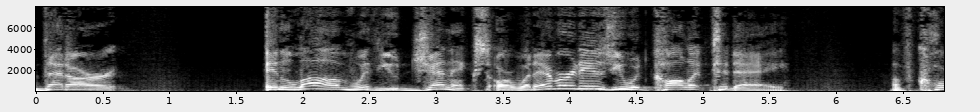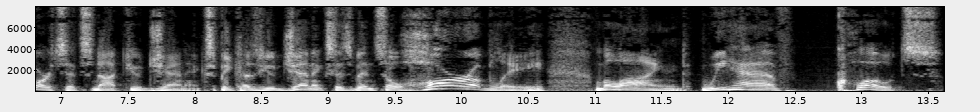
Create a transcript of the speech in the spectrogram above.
that are in love with eugenics or whatever it is you would call it today. Of course, it's not eugenics because eugenics has been so horribly maligned. We have quotes.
